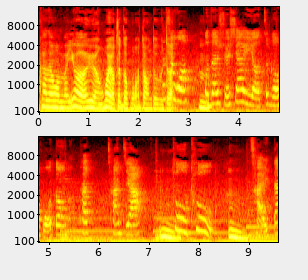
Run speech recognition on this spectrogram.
可能我们幼儿园会有这个活动，对不对？我、嗯我的学校也有这个活动，他参加嗯兔兔嗯彩蛋，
